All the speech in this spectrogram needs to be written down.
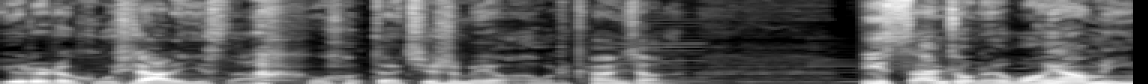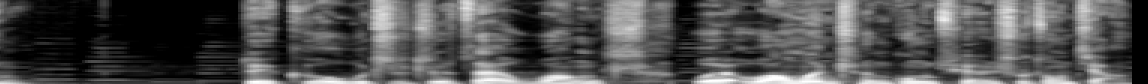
有点这个古希腊的意思啊，我的其实没有啊，我是开玩笑的。第三种呢，王阳明对格物致知，在王成王王文成公全书中讲，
